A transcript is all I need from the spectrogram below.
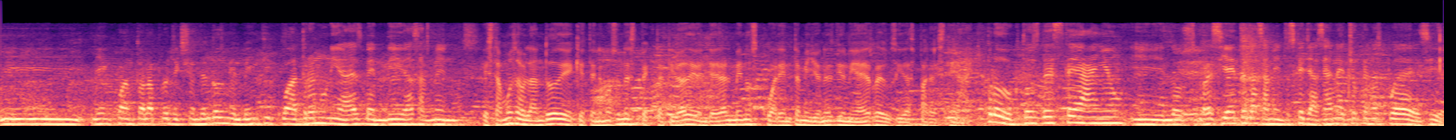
Y, en cuanto a la proyección del 2024 en unidades vendidas al menos. Estamos hablando de que tenemos una expectativa de vender al menos 40 millones de unidades reducidas para este año. Productos de este año y los recientes lanzamientos que ya se han hecho, ¿qué nos puede decir?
